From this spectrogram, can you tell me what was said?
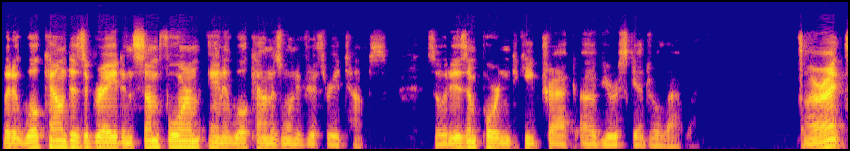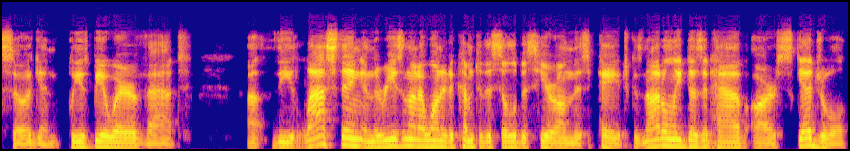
but it will count as a grade in some form and it will count as one of your three attempts. So it is important to keep track of your schedule that way. All right, so again, please be aware of that. Uh, the last thing, and the reason that I wanted to come to the syllabus here on this page, because not only does it have our schedule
